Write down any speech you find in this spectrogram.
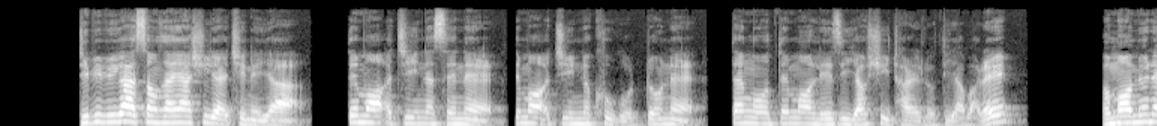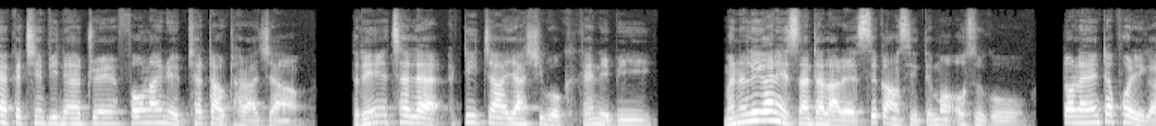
။ DPP ကစုံစမ်းရရှိတဲ့အခြေအနေအရတင်မောအကြီး20နဲ့တင်မောအကြီး2ခုကိုတွန်းနဲ့တန်ငုံတင်မော၄စီရောက်ရှိထားတယ်လို့သိရပါတယ်။ဗမော်မြို့နယ်ကချင်ပြည်နယ်အတွင်းဖုန်းလိုင်းတွေဖြတ်တောက်ထားတာကြောင့်သတင်းအချက်လက်အတိအကျရရှိဖို့ခက်ခဲနေပြီးမန္တလေးကနေစံထက်လာတဲ့စစ်ကောင်စီတင်မော်အုပ်စုကို တော်လိုင်းတပ်ဖွဲ့တွေက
